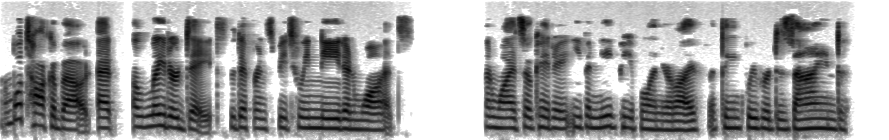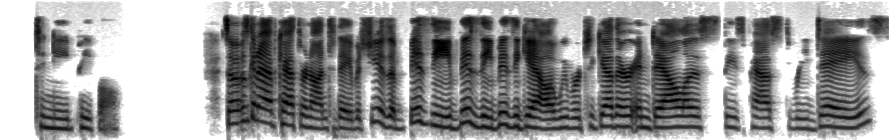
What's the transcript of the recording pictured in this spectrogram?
And we'll talk about at a later date the difference between need and want and why it's okay to even need people in your life. I think we were designed to need people. So I was going to have Catherine on today, but she is a busy, busy, busy gal. We were together in Dallas these past three days.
